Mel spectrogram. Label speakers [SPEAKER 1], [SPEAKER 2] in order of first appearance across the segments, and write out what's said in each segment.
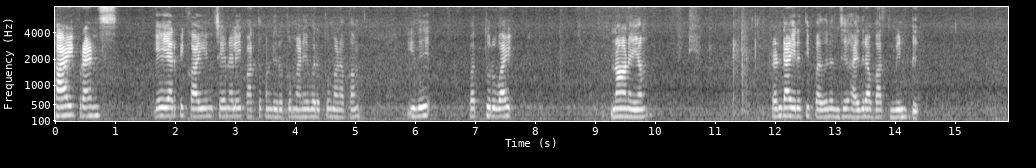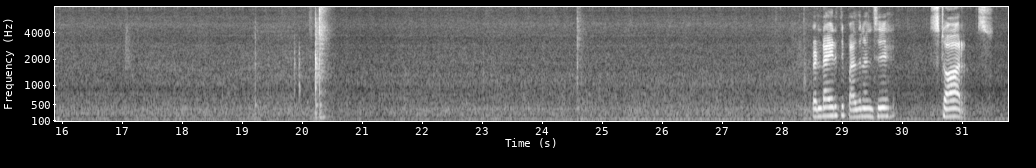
[SPEAKER 1] Hi friends. ARP coin சேனலை பார்த்து கொண்டிருக்கும் அனைவருக்கும் வணக்கம். இது பத்து ரூபாய் நாணயம். ரெண்டாயிரத்தி பதினஞ்சு ஹைதராபாத் மின்ட்டு. ரெண்டாயிரத்தி பதினஞ்சு ஸ்டார்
